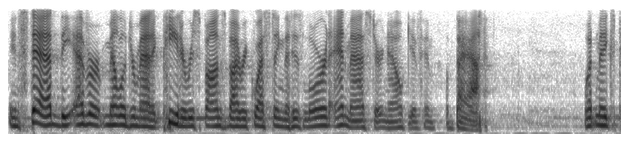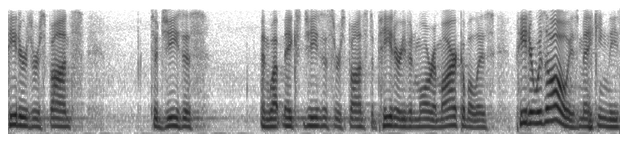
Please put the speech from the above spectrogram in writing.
Instead, the ever melodramatic Peter responds by requesting that his Lord and Master now give him a bath. What makes Peter's response to Jesus and what makes Jesus' response to Peter even more remarkable is Peter was always making these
